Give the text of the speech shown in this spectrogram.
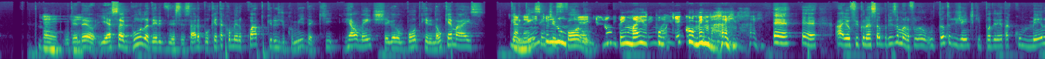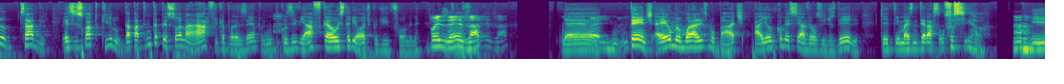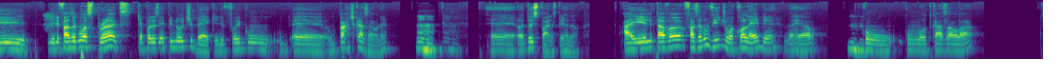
É, Entendeu? É. E essa gula dele desnecessária, porque tá comendo 4 quilos de comida que realmente chega num ponto que ele não quer mais. Porque não, ninguém sente fome. Quer, não tem mais por que comer mais. É, é. Aí eu fico nessa brisa, mano, falando um tanto de gente que poderia estar tá comendo, sabe? Esses 4 quilos. Dá pra 30 pessoas na África, por exemplo. Inclusive, África é o estereótipo de fome, né? Pois é, exato. É, entende? Aí o meu moralismo bate. Aí eu comecei a ver uns vídeos dele que ele tem mais interação social. Uhum. E, e, ele faz algumas pranks, que é, por exemplo, no Outback. Ele foi com é, um par de casal, né? Uhum. É, dois pares, perdão. Aí ele tava fazendo um vídeo, uma collab, né? Na real, uhum. com, com um outro casal lá.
